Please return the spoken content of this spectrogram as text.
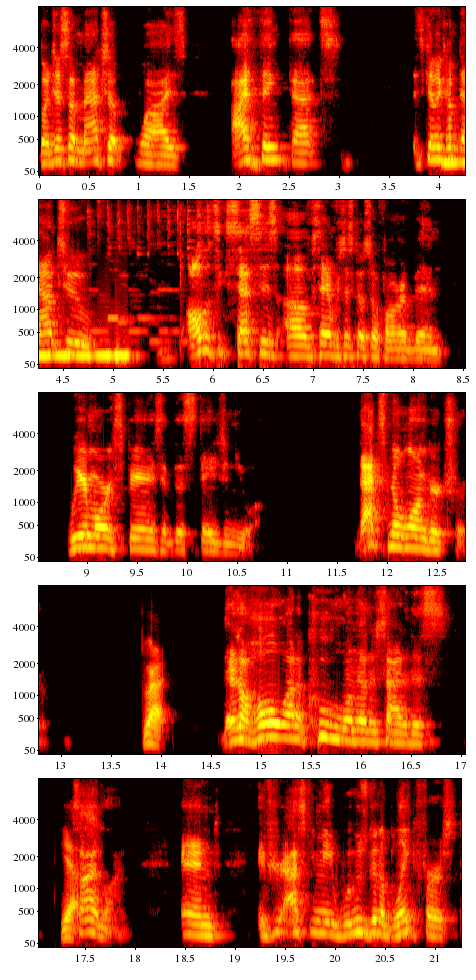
But just a matchup wise, I think that it's going to come down to all the successes of San Francisco so far have been we're more experienced at this stage than you are. That's no longer true. Right. There's a whole lot of cool on the other side of this yes. sideline. And if you're asking me who's going to blink first,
